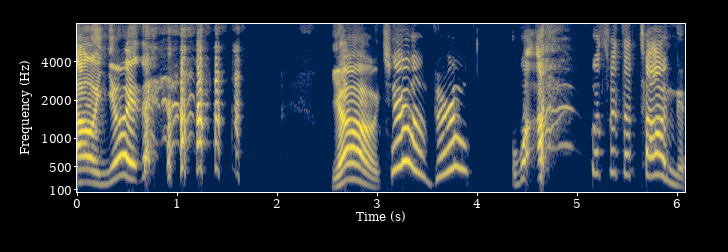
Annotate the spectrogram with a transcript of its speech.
oh, I knew it. Yo, chill, girl. What? What's with the tongue?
